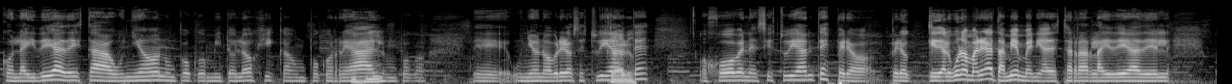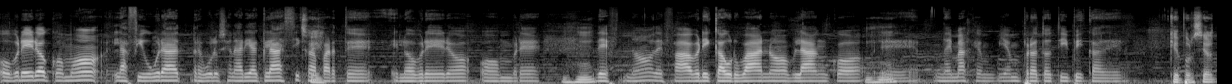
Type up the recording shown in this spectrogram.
con la idea de esta unión un poco mitológica, un poco real, un poco de unión obreros-estudiantes o jóvenes y estudiantes, pero, pero que de alguna manera también venía a desterrar la idea del obrero como la figura revolucionaria clásica, Sí. aparte el obrero, hombre, de, ¿no? de fábrica, urbano, blanco, eh, una imagen bien prototípica de... Que por, cier-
